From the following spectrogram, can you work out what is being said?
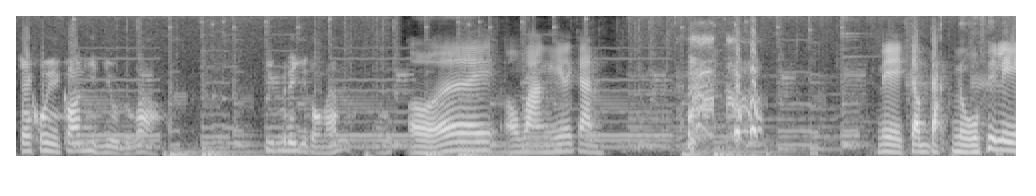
แกคุยกับก้อนหินอยู่หรือเปล่าพี่ไม่ได้อยู่ตรงนั้นโอ้ยเอาวางงี้แล้วกัน นี่กับดักหนูพี่ลี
